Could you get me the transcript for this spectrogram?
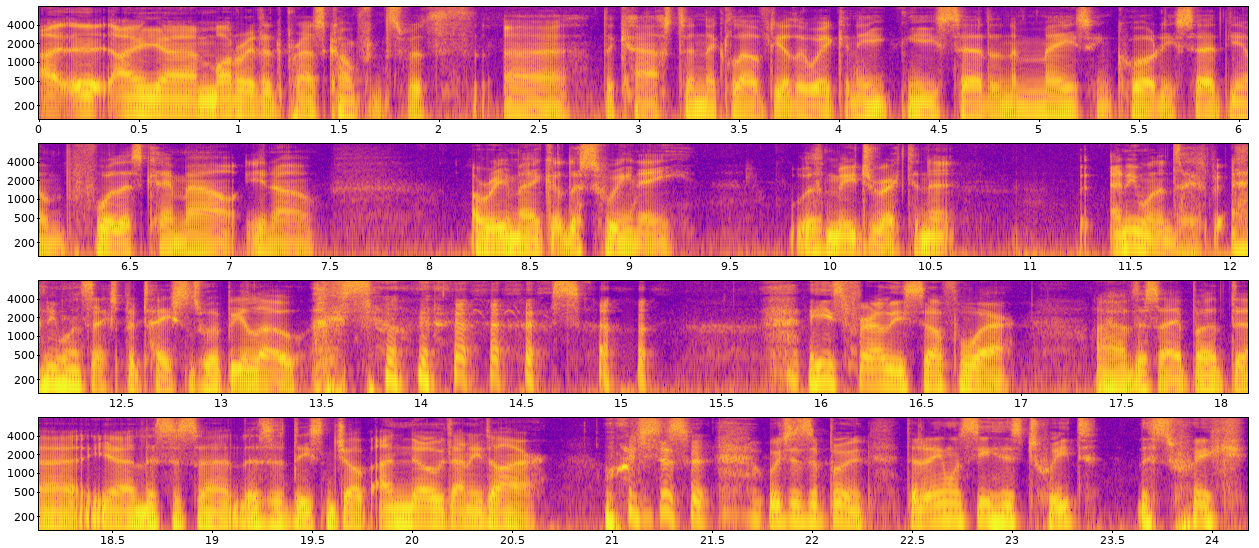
I, I uh, moderated a press conference with uh, the cast and Nick Love the other week, and he, he said an amazing quote. He said, you know, before this came out, you know, a remake of The Sweeney with me directing it, anyone's anyone's expectations would be low. so, so he's fairly self aware, I have to say. But uh, yeah, this is a this is a decent job, and no Danny Dyer. which is a, which is a boon. Did anyone see his tweet this week?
